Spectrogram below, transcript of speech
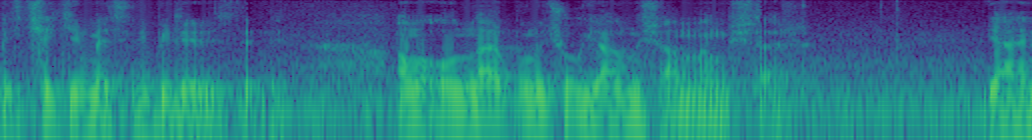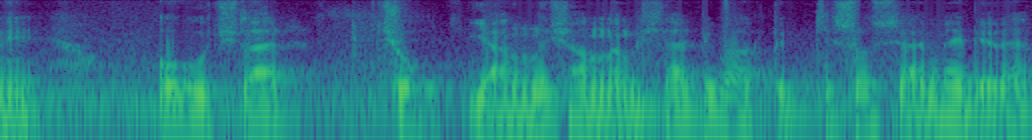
biz çekilmesini biliriz dedi. Ama onlar bunu çok yanlış anlamışlar. Yani o uçlar çok yanlış anlamışlar. Bir baktık ki sosyal medyada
